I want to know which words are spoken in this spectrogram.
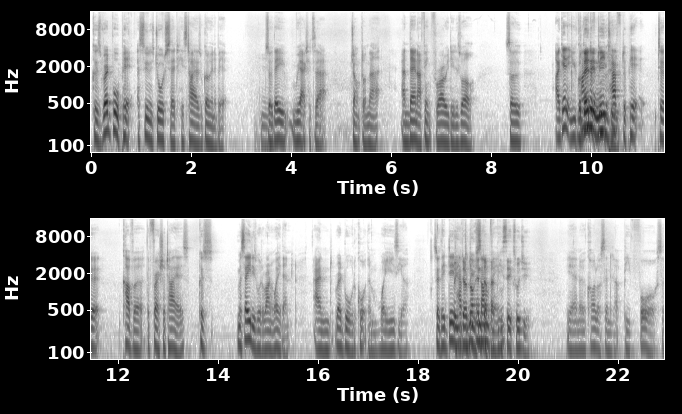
Because Red Bull pit as soon as George said his tires were going a bit, Hmm. so they reacted to that, jumped on that, and then I think Ferrari did as well. So I get it. You But kind they of didn't do need to. have to pit to cover the fresher tires because Mercedes would have run away then, and Red Bull would have caught them way easier. So they did but have to do not ended up something. at p6 would you Yeah, no, Carlos ended up P4, so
